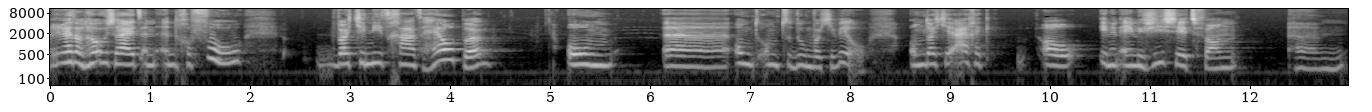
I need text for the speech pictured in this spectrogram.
reddeloosheid. Een, een gevoel. wat je niet gaat helpen. om, uh, om, om te doen wat je wil. Omdat je eigenlijk al in een energie zit van. Um,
